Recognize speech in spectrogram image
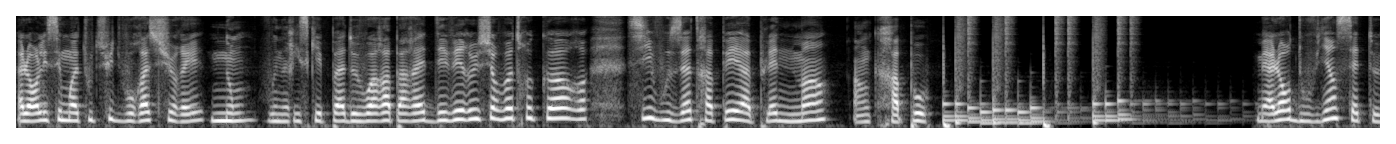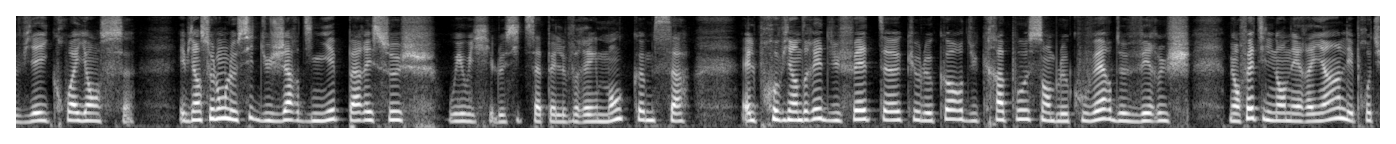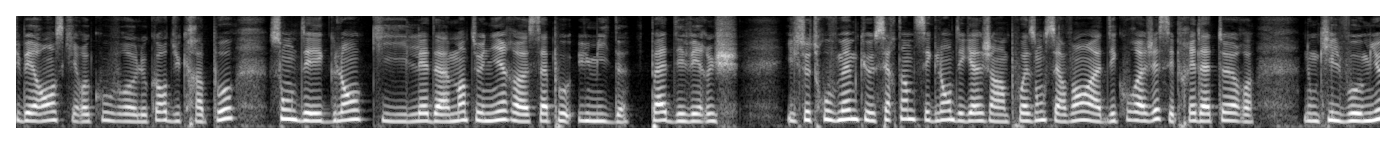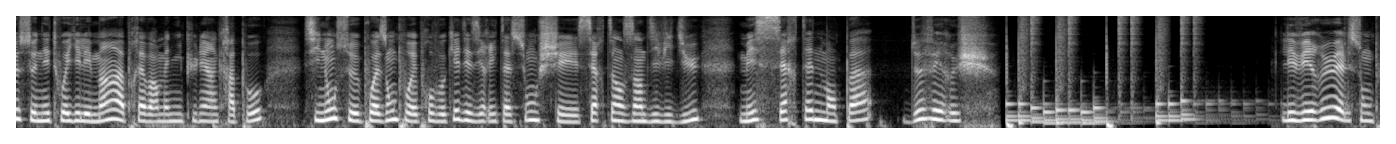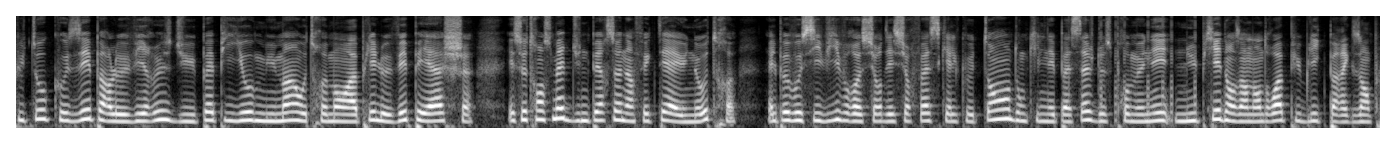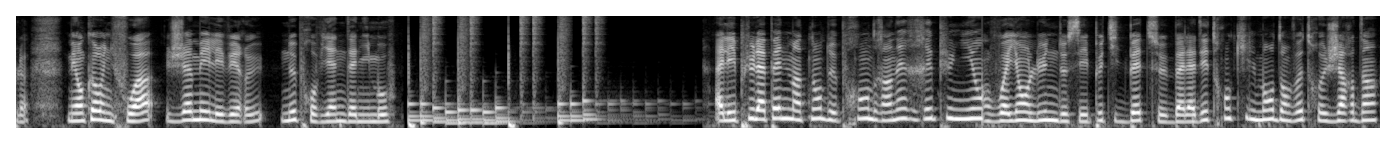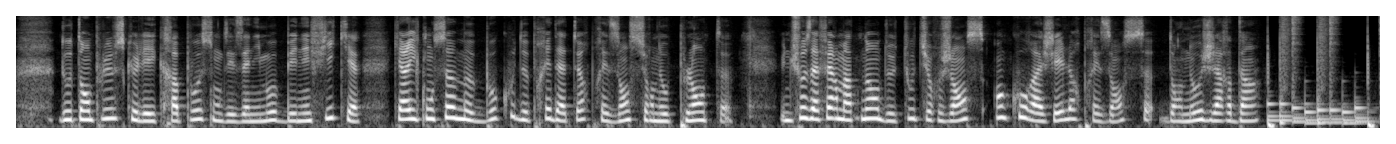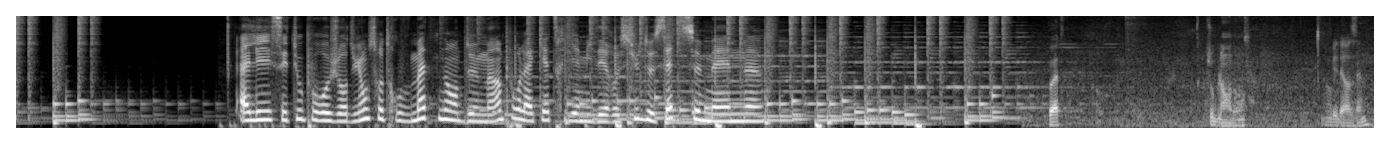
Alors laissez-moi tout de suite vous rassurer, non, vous ne risquez pas de voir apparaître des verrues sur votre corps si vous attrapez à pleine main un crapaud. Mais alors d'où vient cette vieille croyance? Eh bien, selon le site du jardinier paresseux, oui, oui, le site s'appelle vraiment comme ça, elle proviendrait du fait que le corps du crapaud semble couvert de verrues. Mais en fait, il n'en est rien. Les protubérances qui recouvrent le corps du crapaud sont des glands qui l'aident à maintenir sa peau humide, pas des verrues. Il se trouve même que certains de ces glands dégagent un poison servant à décourager ses prédateurs. Donc il vaut mieux se nettoyer les mains après avoir manipulé un crapaud. Sinon, ce poison pourrait provoquer des irritations chez certains individus, mais certainement pas de verrues. Les verrues, elles sont plutôt causées par le virus du papillome humain, autrement appelé le VPH, et se transmettent d'une personne infectée à une autre. Elles peuvent aussi vivre sur des surfaces quelque temps, donc il n'est pas sage de se promener nu-pied dans un endroit public par exemple. Mais encore une fois, jamais les verrues ne proviennent d'animaux. Allez, plus la peine maintenant de prendre un air répugnant en voyant l'une de ces petites bêtes se balader tranquillement dans votre jardin, d'autant plus que les crapauds sont des animaux bénéfiques, car ils consomment beaucoup de prédateurs présents sur nos plantes. Une chose à faire maintenant de toute urgence, encourager leur présence dans nos jardins. Allez, c'est tout pour aujourd'hui. On se retrouve maintenant demain pour la quatrième idée reçue de cette semaine. Blanc, donc. Wiedersehen.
